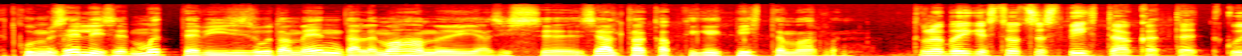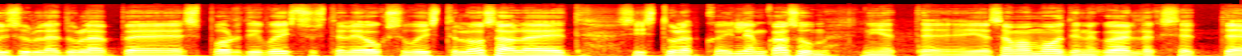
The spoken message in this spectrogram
et kui me sellise mõtteviisi suudame endale maha müüa, siis sealt hakkabki kõik pihta, ma arvan. Tuleb õigest otsast pihta hakata, et kui sulle tuleb äh, spordivõistlustel ja jooksuvõistlustel osalejaid, siis tuleb ka hiljem kasum, nii et ja samamoodi nagu öeldakse, et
